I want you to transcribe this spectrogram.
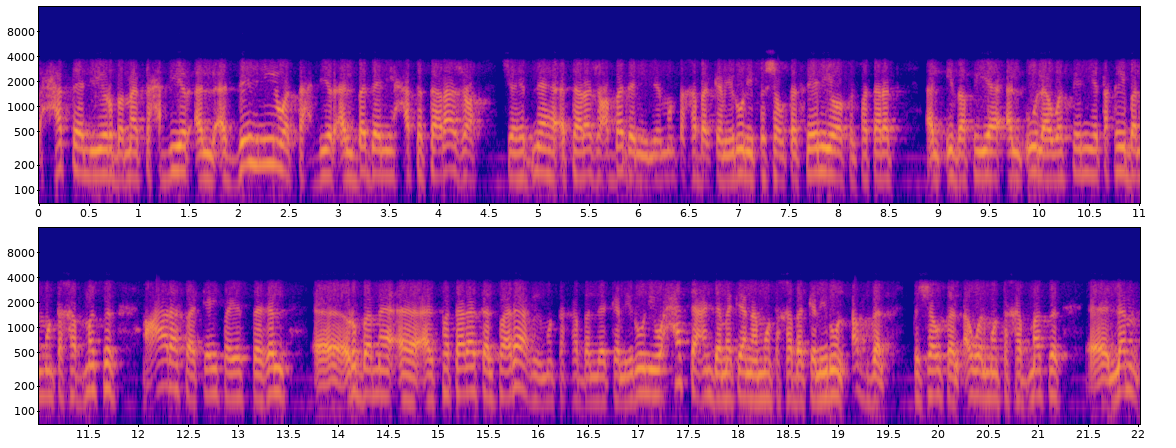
حتى لربما التحذير الذهني والتحذير البدني حتى التراجع شاهدناه التراجع بدني للمنتخب الكاميروني في الشوط الثاني وفي الفترات الإضافية الأولى والثانية تقريبا منتخب مصر عرف كيف يستغل آه، ربما آه، فترات الفراغ للمنتخب الكاميروني. وحتى عندما كان منتخب الكاميرون أفضل في الشوط الأول منتخب مصر آه، لم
